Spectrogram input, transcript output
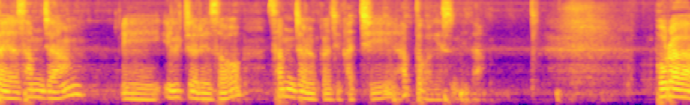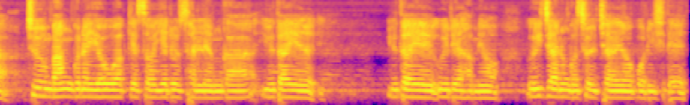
이사야 3장 예, 1절에서 3절까지 같이 합독하겠습니다. 보라 주 만군의 여호와께서 예루살렘과 유다에 유다에 의뢰하며 의지하는 것을 제하여 버리시되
